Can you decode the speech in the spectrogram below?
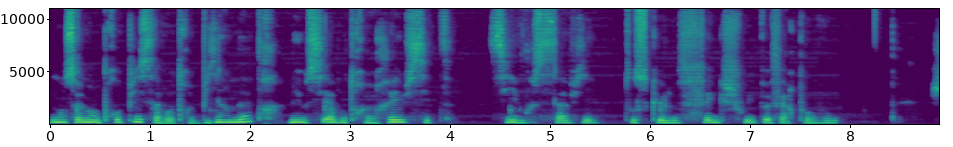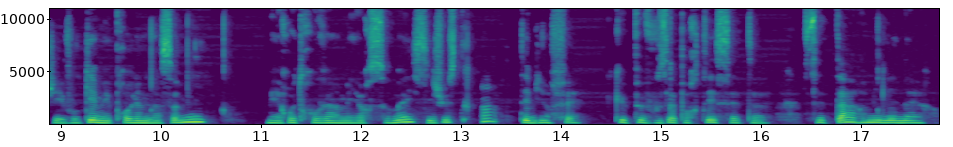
non seulement propice à votre bien-être, mais aussi à votre réussite, si vous saviez tout ce que le feng shui peut faire pour vous. J'ai évoqué mes problèmes d'insomnie, mais retrouver un meilleur sommeil, c'est juste un des bienfaits que peut vous apporter cet art millénaire.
